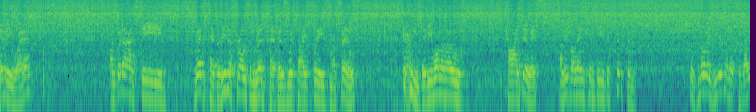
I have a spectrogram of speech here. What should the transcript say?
everywhere, I'm going to add the red peppers. These are frozen red peppers, which I freeze myself. if you want to know how I do it, I'll leave a link in the description. It's noisy, isn't it, today?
